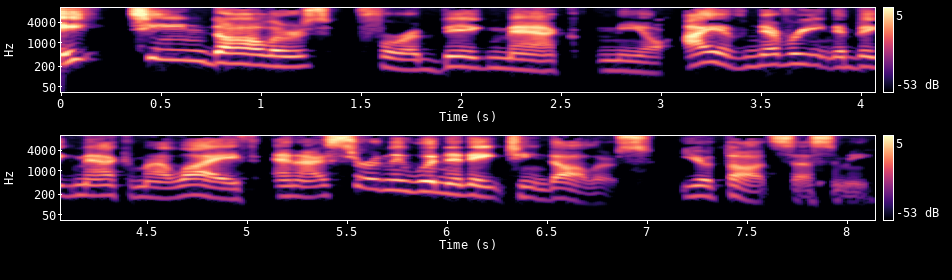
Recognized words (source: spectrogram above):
$18 for a Big Mac meal. I have never eaten a Big Mac in my life, and I certainly wouldn't at $18. Your thoughts, Sesame?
